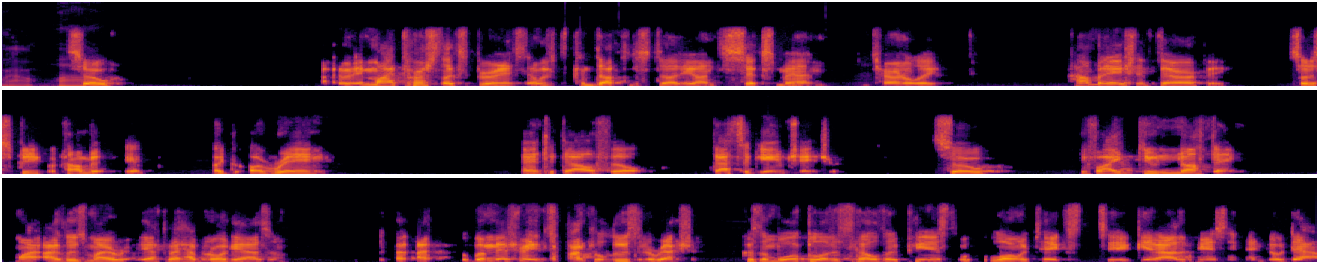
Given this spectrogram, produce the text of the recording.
Wow. Wow. So, in my personal experience, and we've conducted a study on six men internally, combination therapy, so to speak, a, combi- a, a ring and tadalafil, that's a game changer. So, if I do nothing, my, I lose my after I have an orgasm. I, I, we're measuring time to lose an erection because the more blood is held in the penis, the longer it takes to get out of the penis and, and go down.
